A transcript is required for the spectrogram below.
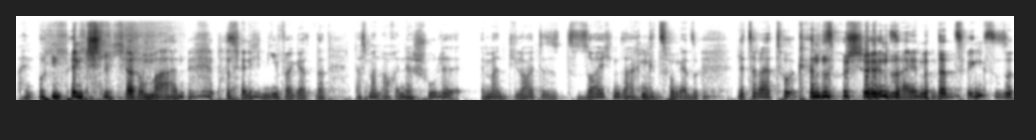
ein unmenschlicher Roman. Das werde ich nie vergessen. Dass, dass man auch in der Schule immer die Leute zu solchen Sachen gezwungen. Also Literatur kann so schön sein und dann zwingst du so.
